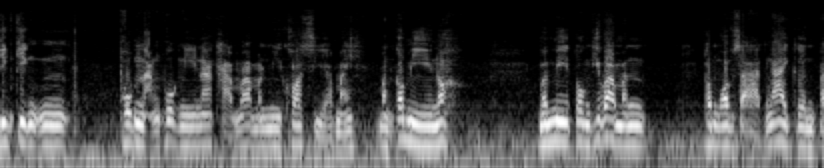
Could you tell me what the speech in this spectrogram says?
จริงๆผมหนังพวกนี้นะ ถามว่ามันมีข้อเสียไหม มันก็มีเนาะมันมีตรงที่ว่ามันทำความสะอาดง่ายเกินไป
